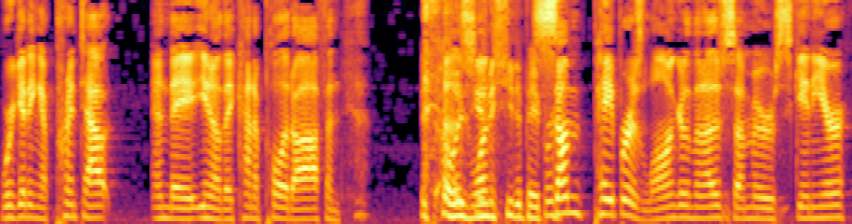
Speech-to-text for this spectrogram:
we're getting a printout and they, you know, they kind of pull it off and it's Always one me. sheet of paper. Some paper is longer than others, some are skinnier.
